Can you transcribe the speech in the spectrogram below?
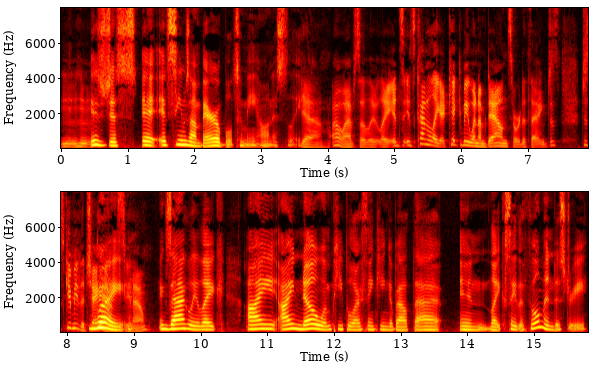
Mm-hmm. is just it, it seems unbearable to me, honestly. Yeah. Oh, absolutely. It's it's kind of like a kick me when I'm down sort of thing. Just just give me the chance, right. you know. Exactly. Like I I know when people are thinking about that in like say the film industry.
